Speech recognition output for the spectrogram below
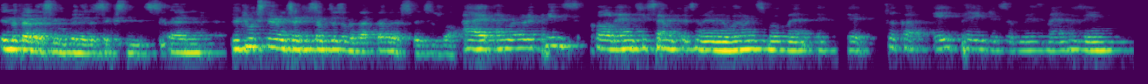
in the feminist movement in the '60s? And did you experience anti-Semitism in that feminist space as well? I, I wrote a piece called "Anti-Semitism in the Women's Movement." It, it took up eight pages of Ms. Magazine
